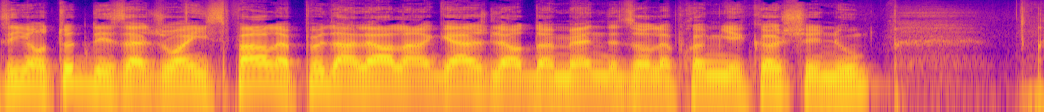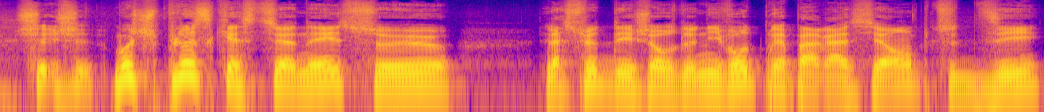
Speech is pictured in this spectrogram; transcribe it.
Sais, Ils ont tous des adjoints. Ils se parlent un peu dans leur langage, leur domaine, de dire le premier cas chez nous. Je- je- moi, je suis plus questionné sur la suite des choses, le niveau de préparation. Puis tu te dis,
